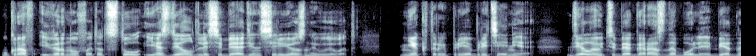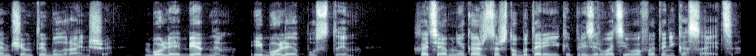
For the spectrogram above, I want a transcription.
Украв и вернув этот стул, я сделал для себя один серьезный вывод. Некоторые приобретения делают тебя гораздо более бедным, чем ты был раньше. Более бедным и более пустым. Хотя мне кажется, что батареек и презервативов это не касается.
